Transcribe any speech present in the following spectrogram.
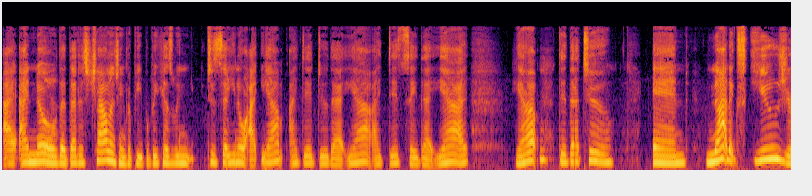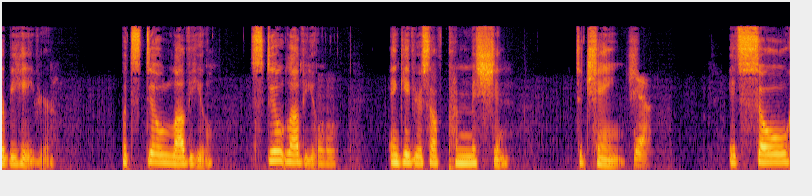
I, I know yeah. that that is challenging for people because when to say, you know, I, yeah, I did do that. Yeah, I did say that. Yeah, I, yeah, did that too. And not excuse your behavior, but still love you, still love you, mm-hmm. and give yourself permission to change. Yeah it's so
